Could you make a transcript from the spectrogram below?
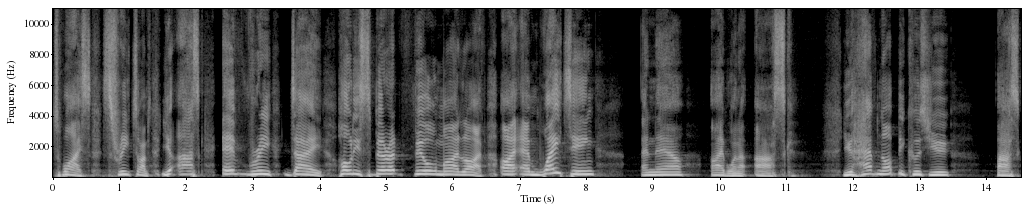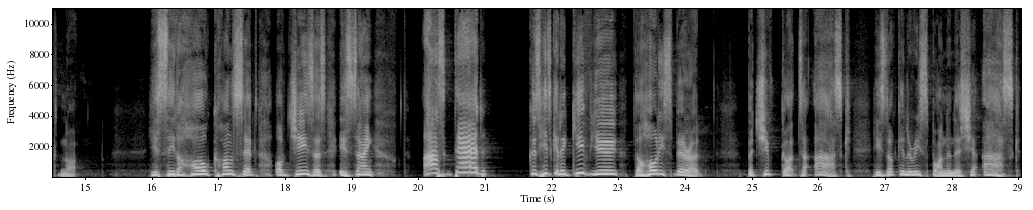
twice, three times. You ask every day. Holy Spirit, fill my life. I am waiting, and now I want to ask. You have not because you ask not. You see, the whole concept of Jesus is saying, Ask dad, because he's going to give you the Holy Spirit. But you've got to ask. He's not going to respond unless you ask.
